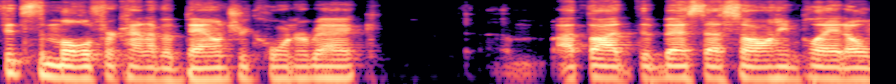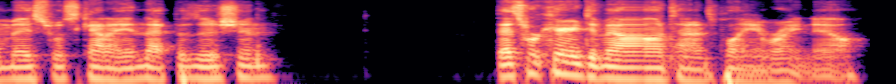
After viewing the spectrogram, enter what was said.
fits the mold for kind of a boundary cornerback. Um, I thought the best I saw him play at Ole Miss was kind of in that position. That's where Carrington Valentine's playing right now.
